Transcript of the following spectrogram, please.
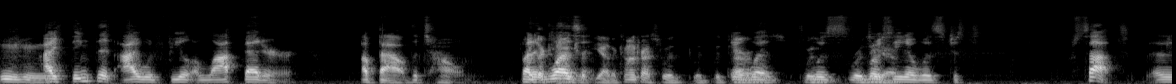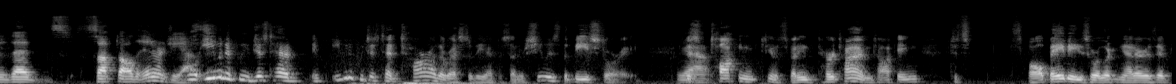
Mm-hmm. I think that I would feel a lot better about the tone. But it wasn't. Yeah, the contrast with with, with It Tara was was Rosita. Rosita was just sucked. Uh, that sucked all the energy out. Well, even if we just had, if, even if we just had Tara the rest of the episode, if she was the B story, yeah. just talking, you know, spending her time talking to s- small babies who are looking at her as if,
